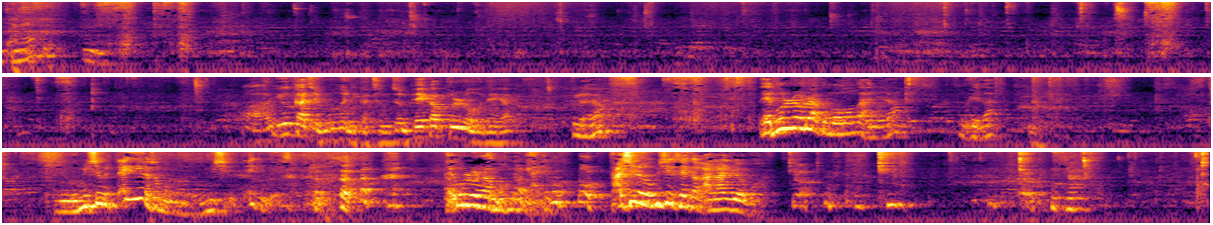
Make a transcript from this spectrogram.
괜찮아요? 음. 아, 이거까지 먹으니까 점점 배가 불러오네요. 그래요? 배불러라고 먹은 거 아니라 우리가 이 음식을 떼기 위해서 먹는 거 음식을 떼기 위해서 배불러라고 먹는 게 아니고 다시는 음식 생각 안 하려고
